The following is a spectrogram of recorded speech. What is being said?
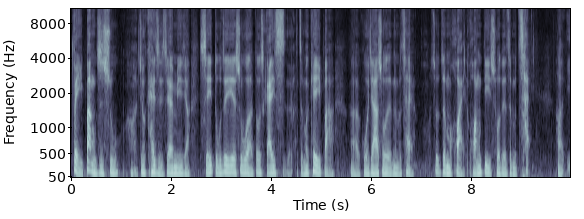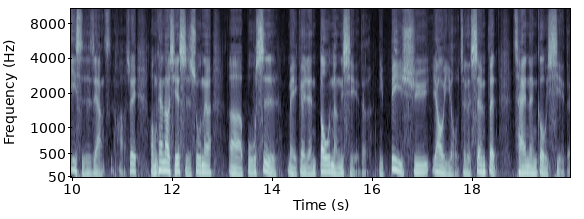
诽谤之书啊，就开始在那边讲谁读这些书啊都是该死的，怎么可以把呃国家说的那么菜，说这么坏，皇帝说的这么菜，啊，意思是这样子哈，所以我们看到写史书呢，呃，不是每个人都能写的。你必须要有这个身份才能够写的。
